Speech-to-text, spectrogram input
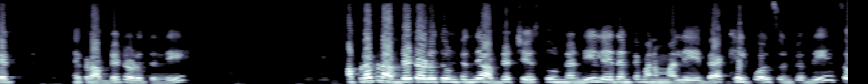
గెట్ ఇక్కడ అప్డేట్ అడుగుతుంది. అప్పుడప్పుడు అప్డేట్ అడుగుతూ ఉంటుంది. అప్డేట్ చేస్తూ ఉండండి. లేదంటే మనం మళ్ళీ బ్యాక్ వెళ్ళిపోవాల్సి ఉంటుంది. So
